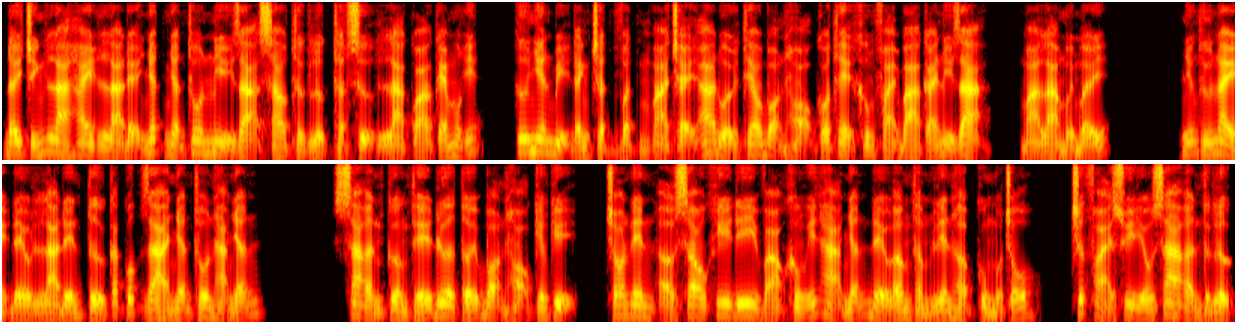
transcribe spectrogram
Đây chính là hay là đệ nhất nhận thôn nhị dạ sao thực lực thật sự là quá kém một ít cư nhiên bị đánh chật vật mà chạy a đuổi theo bọn họ có thể không phải ba cái nhị dạ mà là mười mấy. Những thứ này đều là đến từ các quốc gia nhận thôn hạ nhẫn. Xa ẩn cường thế đưa tới bọn họ kiên kỵ cho nên ở sau khi đi vào không ít hạ nhẫn đều âm thầm liên hợp cùng một chỗ, trước phải suy yếu xa ẩn thực lực,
